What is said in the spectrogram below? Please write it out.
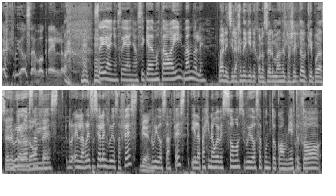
Ruidosa, no puedo creerlo. seis años, seis años. Así que hemos estado ahí dándole. Bueno, y si la gente quiere conocer más del proyecto, ¿qué puede hacer? ¿Entrar a dónde? Fest. En las redes sociales Ruidosa Fest. Bien. Ruidosa Fest. Y en la página web es somosruidosa.com. Y esto todo,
